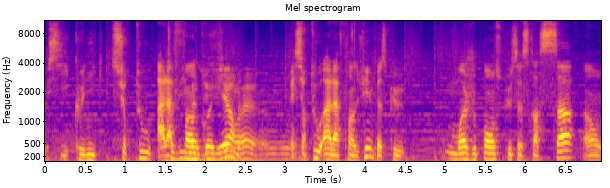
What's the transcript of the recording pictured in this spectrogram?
aussi iconiques, surtout à la fin du film, mais surtout à la fin du film, parce que moi je pense que ça sera ça. Hein,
